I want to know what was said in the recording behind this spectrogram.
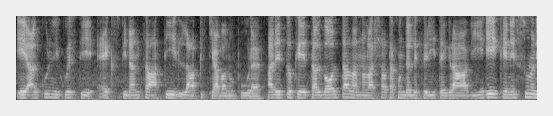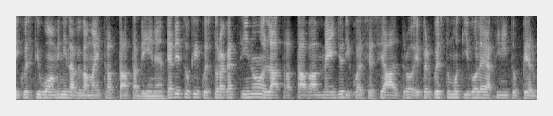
e alcuni di questi ex fidanzati la picchiavano pure. Ha detto che talvolta l'hanno lasciata con delle ferite gravi e che nessuno di questi uomini l'aveva mai trattata bene. E ha detto che questo ragazzino la trattava meglio di qualsiasi altro e per questo motivo lei ha finito per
